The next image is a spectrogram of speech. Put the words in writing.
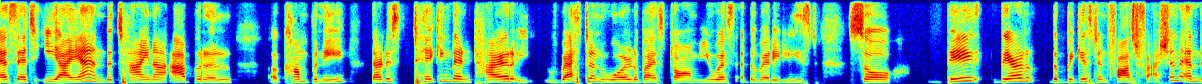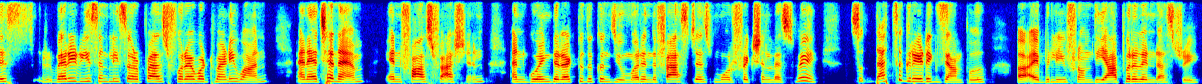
SHEIN, the China apparel uh, company that is taking the entire Western world by storm, US at the very least. So they they are the biggest in fast fashion, and this very recently surpassed Forever 21 and H&M in fast fashion and going direct to the consumer in the fastest, more frictionless way. So that's a great example, uh, I believe, from the apparel industry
